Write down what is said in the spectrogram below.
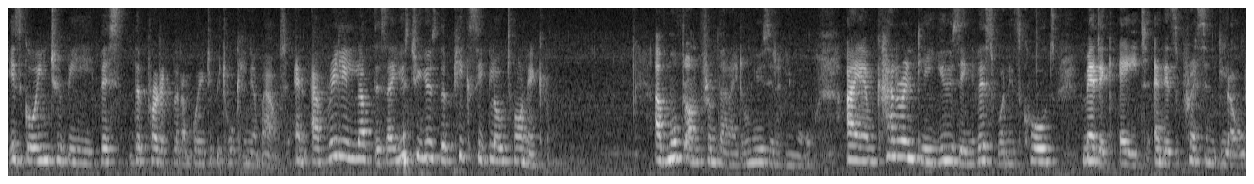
is going to be this the product that I'm going to be talking about. And I've really loved this. I used to use the Pixi Glow Tonic. I've moved on from that. I don't use it anymore. I am currently using this one. It's called Medik8 and it's Press and Glow.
